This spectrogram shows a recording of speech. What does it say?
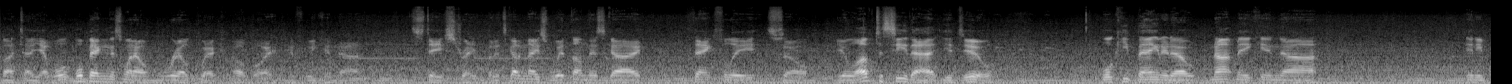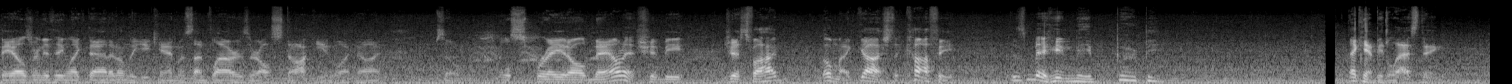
But, uh, yeah, we'll, we'll bang this one out real quick. Oh, boy, if we can uh, stay straight. But it's got a nice width on this guy, thankfully. So you love to see that. You do. We'll keep banging it out, not making uh, any bales or anything like that. I don't think you can with sunflowers. They're all stocky and whatnot. So we'll spray it all down. It should be just fine. Oh my gosh, the coffee is making me burpy. That can't be the last thing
